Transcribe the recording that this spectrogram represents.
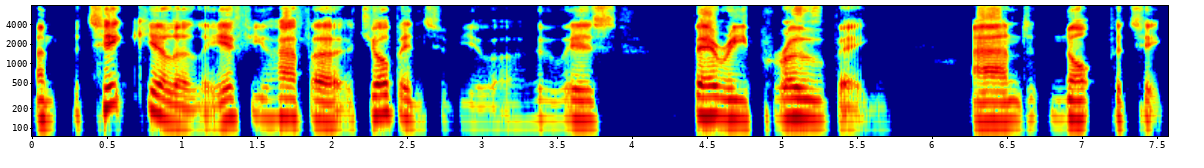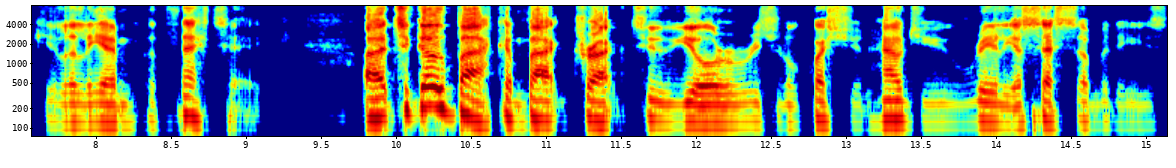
And particularly if you have a job interviewer who is very probing and not particularly empathetic. Uh, to go back and backtrack to your original question, how do you really assess somebody's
